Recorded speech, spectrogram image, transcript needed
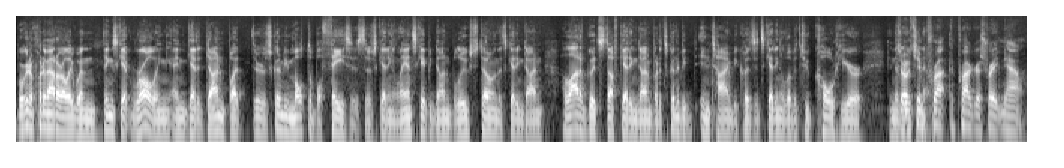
We're going to put them out early when things get rolling and get it done. But there's going to be multiple phases. There's getting landscaping done, bluestone that's getting done, a lot of good stuff getting done. But it's going to be in time because it's getting a little bit too cold here in the So it's in pro- progress right now.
